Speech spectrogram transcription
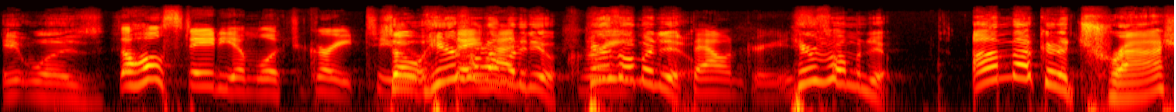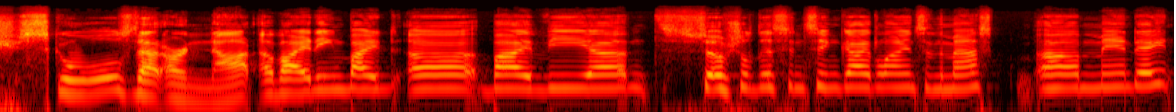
It was The whole stadium looked great too. So here's They what I'm gonna do. Here's what I'm gonna do. Boundaries. Here's what I'm gonna do. I'm not gonna trash schools that are not abiding by uh, by the uh, social distancing guidelines and the mask uh, mandate.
